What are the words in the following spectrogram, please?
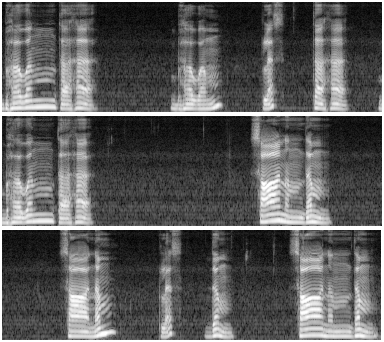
भवन्तः। भवं प्लस् तः। भवन्तः। सानन्दं सानं प्लस् दं सानन्दम्।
